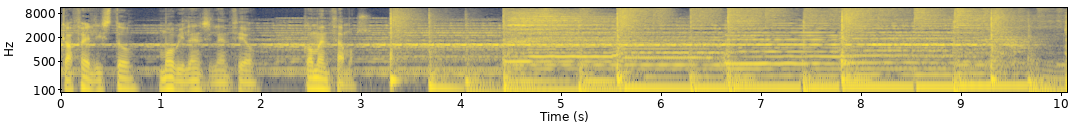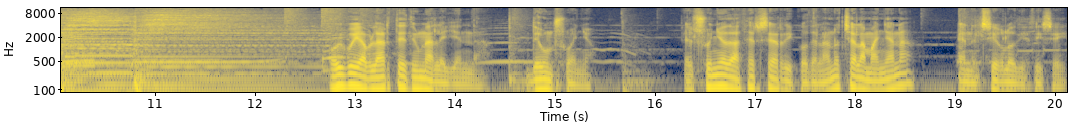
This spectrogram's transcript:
Café listo, móvil en silencio. Comenzamos. Hoy voy a hablarte de una leyenda, de un sueño. El sueño de hacerse rico de la noche a la mañana en el siglo XVI.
